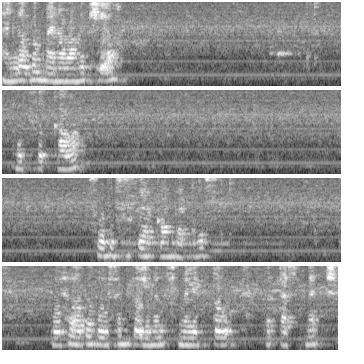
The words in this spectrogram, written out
enter the mnemonic here. Click Cover. So this is the account address. These are the recent payments made to the testnet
